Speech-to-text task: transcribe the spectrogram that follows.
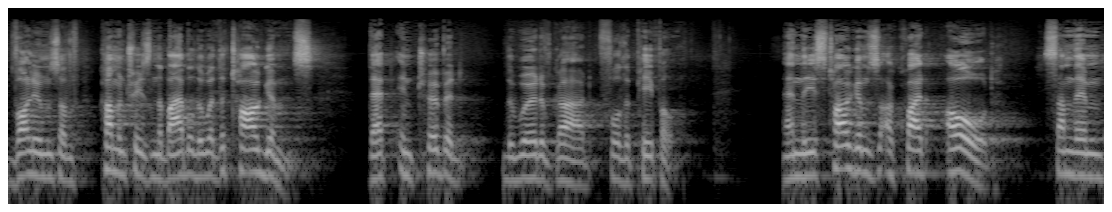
volumes of commentaries in the Bible. There were the Targums that interpret the Word of God for the people. And these Targums are quite old, some of them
